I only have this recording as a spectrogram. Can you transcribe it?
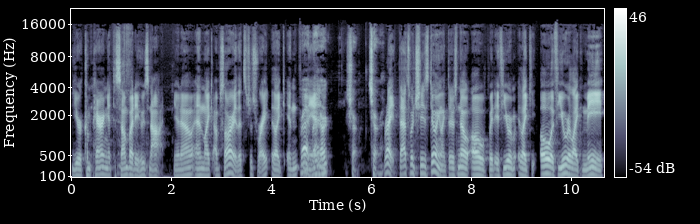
you're comparing it to somebody who's not you know? And like i'm sorry that's just right like in, right, in right end, sure sure. Right that's what she's doing like there's no oh but if you were like oh if you were like me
